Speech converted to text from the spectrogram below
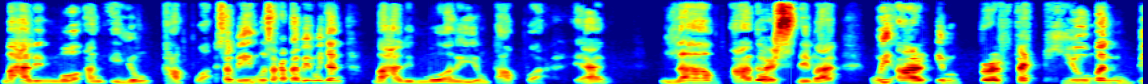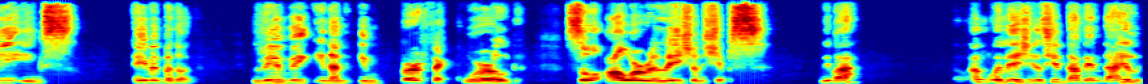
Mahalin mo ang iyong kapwa. Sabihin mo sa katabi mo dyan, mahalin mo ang iyong kapwa. Yan. Love others. Di ba? We are imperfect human beings. Amen ba doon? Living in an imperfect world. So our relationships, di ba? Ang relationship natin, dahil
